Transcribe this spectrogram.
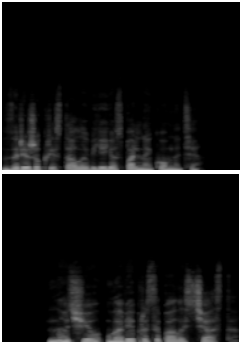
заряжу кристаллы в ее спальной комнате. Ночью Лави просыпалась часто,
